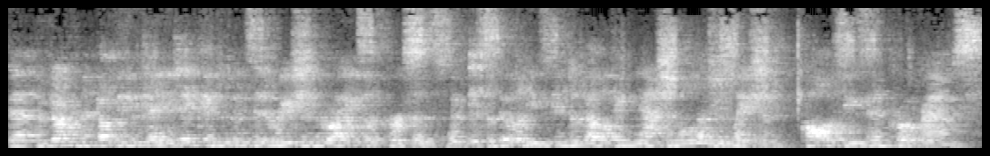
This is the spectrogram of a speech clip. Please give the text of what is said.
that the government of the UK take into consideration the rights of persons with disabilities in developing national legislation, policies and programs.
